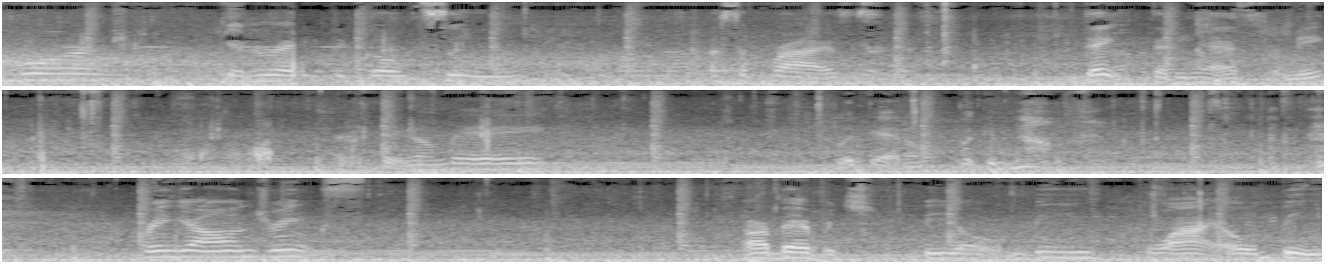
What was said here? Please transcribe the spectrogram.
Ybor getting ready to go to a surprise date that he has for me. You go, Babe. Look at him, looking up. Bring your own drinks or beverage. B-O-B-Y-O-B.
